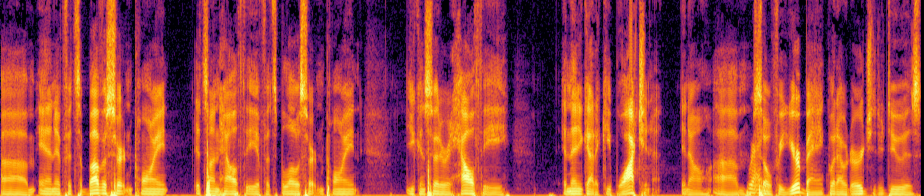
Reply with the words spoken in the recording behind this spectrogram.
Um, and if it's above a certain point, it's unhealthy. If it's below a certain point, you consider it healthy, and then you got to keep watching it. You know. Um, Right. So for your bank, what I would urge you to do is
